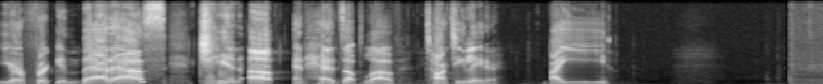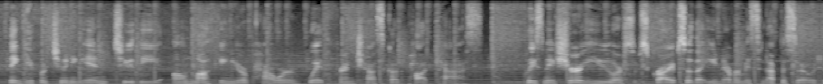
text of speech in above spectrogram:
You're freaking badass. Chin up and heads up, love. Talk to you later. Bye. Thank you for tuning in to the Unlocking Your Power with Fransheska podcast. Please make sure you are subscribed so that you never miss an episode.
